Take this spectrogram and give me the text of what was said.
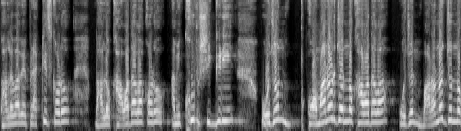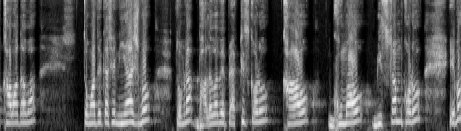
ভালোভাবে প্র্যাকটিস করো, ভালো খাওয়া দাওয়া করো। আমি খুব শিগগিরই ওজন কমানোর জন্য খাওয়া দাওয়া ওজন বাড়ানোর জন্য খাওয়া দাওয়া তোমাদের কাছে নিয়ে আসব। তোমরা ভালোভাবে প্র্যাকটিস করো, খাও, ঘুমাও, বিশ্রাম করো এবং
